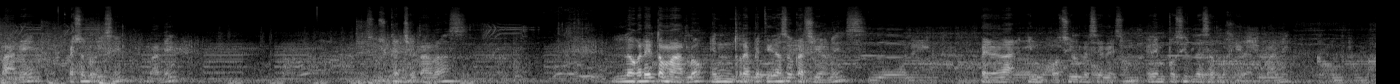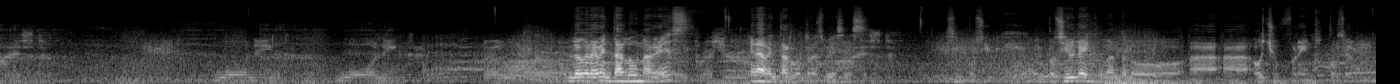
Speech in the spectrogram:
Vale, eso lo hice, ¿vale? Sus cachetadas. Logré tomarlo en repetidas ocasiones. Pero era imposible hacer eso. Era imposible hacerlo girar, ¿vale? Logré aventarlo una vez. Era aventarlo otras veces. Es imposible. Imposible jugándolo a, a 8 frames por segundo.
